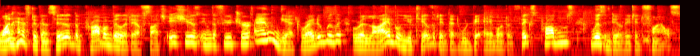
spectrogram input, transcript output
One has to consider the probability of such issues in the future and get ready with a reliable utility that would be able to fix problems with deleted files.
